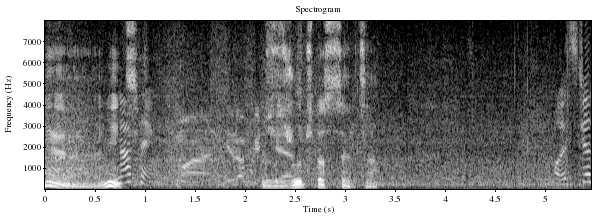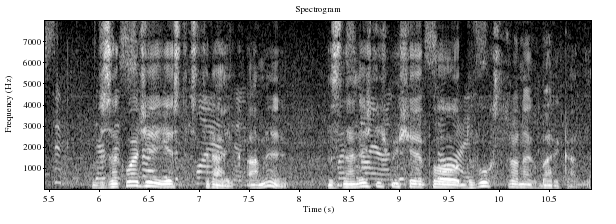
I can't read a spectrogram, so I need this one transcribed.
Nie, nic. Zrzuć to z serca. W zakładzie jest strajk, a my znaleźliśmy się po dwóch stronach barykady.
